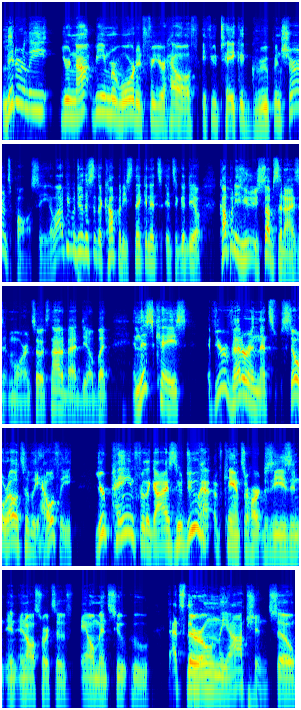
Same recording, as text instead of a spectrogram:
literally you're not being rewarded for your health if you take a group insurance policy. A lot of people do this at their companies thinking it's it's a good deal. Companies usually subsidize it more and so it's not a bad deal. But in this case, if you're a veteran that's still relatively healthy, you're paying for the guys who do have cancer, heart disease, and, and, and all sorts of ailments who who that's their only option. So,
